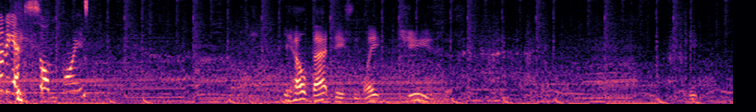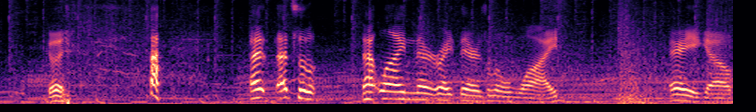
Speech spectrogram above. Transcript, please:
Gotta get some point. you held that decently. Jesus. Good. that, that's a that line there right there is a little wide. There you go.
